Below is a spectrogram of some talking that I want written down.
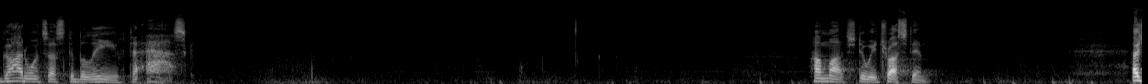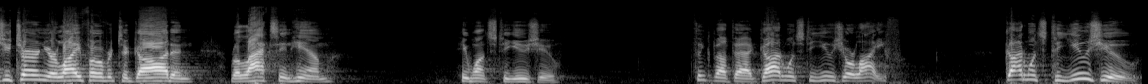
God wants us to believe, to ask. How much do we trust Him? As you turn your life over to God and relax in Him, He wants to use you. Think about that. God wants to use your life. God wants to use you.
